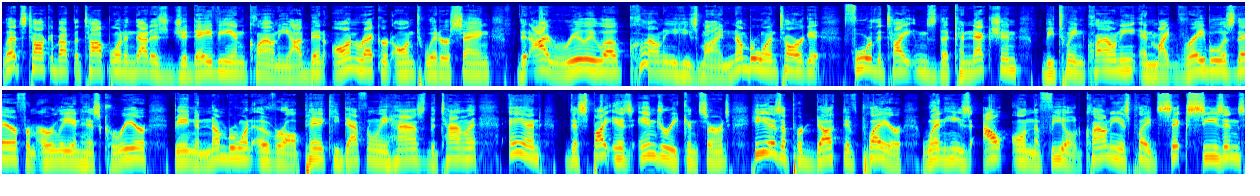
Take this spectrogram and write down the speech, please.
let's talk about the top one, and that is Jadeveon Clowney. I've been on record on Twitter saying that I really love Clowney. He's my number one target for the Titans. The connection between Clowney and Mike Vrabel is there from early in his career. Being a number one overall pick, he definitely has the talent, and despite his injury concerns, he is a productive player when he's out on the field. Clowney has played six seasons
